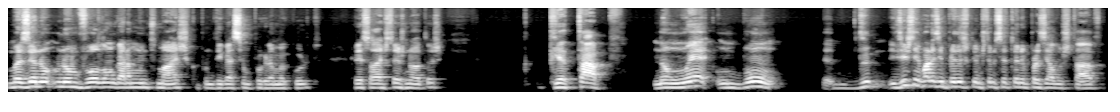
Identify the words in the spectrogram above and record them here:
mas eu não, não me vou alongar muito mais, que tivesse um programa curto, queria só dar estas notas, que a TAP não é um bom... De, existem várias empresas que podemos ter no setor empresarial do Estado,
